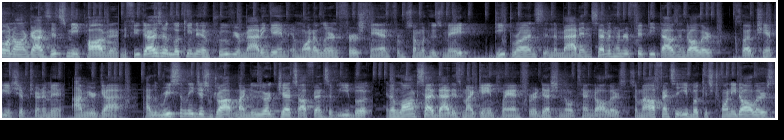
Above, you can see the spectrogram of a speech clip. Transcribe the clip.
Going on guys? It's me Pavan. And If you guys are looking to improve your Madden game and want to learn firsthand from someone who's made deep runs in the Madden $750,000 club championship tournament, I'm your guy. I recently just dropped my New York Jets offensive ebook and alongside that is my game plan for additional $10. So my offensive ebook is $20,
